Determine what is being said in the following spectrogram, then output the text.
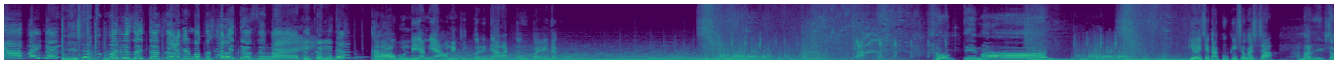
না পাই নাই। পরে যাইতেছে আগের মতো খারাইতে আছে না ঠিক করে দেন খারাপ বন্ডি আমি এখনই ঠিক করে দিই আর একটা উপায় এই দেখো। শক্তিমান! কি হয়েছে কাকু কি সমস্যা আমার রিক্সা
